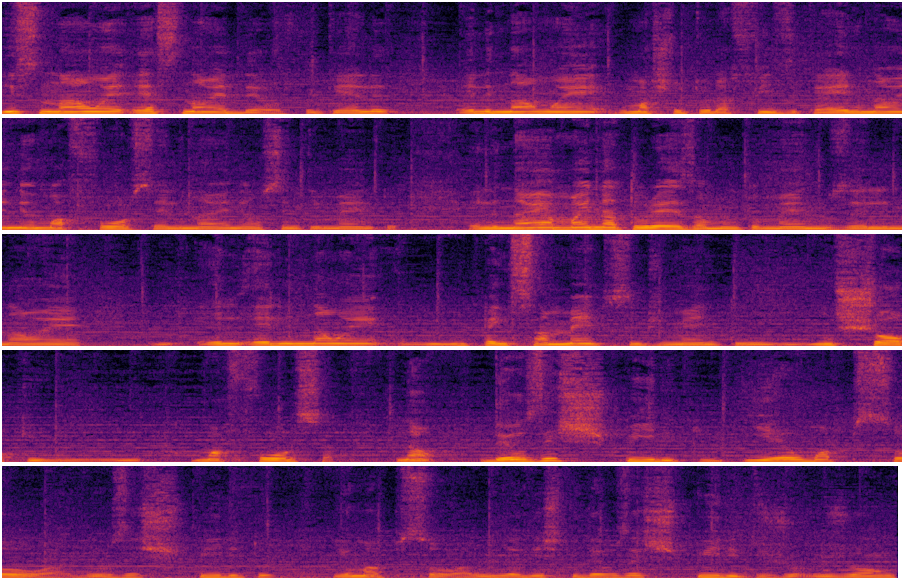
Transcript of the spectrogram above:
isso não é, esse não é Deus, porque ele, ele não é uma estrutura física, ele não é nenhuma força, ele não é nenhum sentimento, ele não é a mãe natureza, muito menos, ele não é ele, ele não é um pensamento simplesmente, um, choque, um, uma força. Não, Deus é espírito e é uma pessoa. Deus é espírito e é uma pessoa. A Bíblia diz que Deus é espírito. João,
